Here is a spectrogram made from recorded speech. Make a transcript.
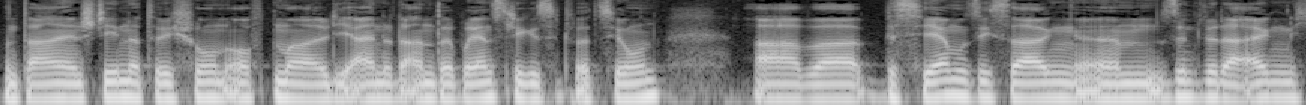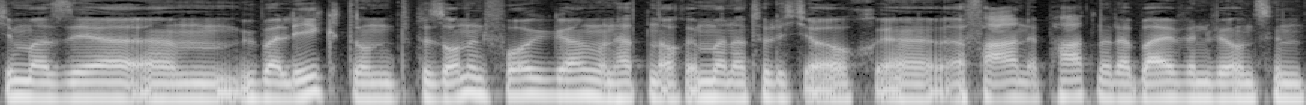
Und da entstehen natürlich schon oft mal die ein oder andere brenzlige Situation Situation. Aber bisher muss ich sagen, ähm, sind wir da eigentlich immer sehr ähm, überlegt und besonnen vorgegangen und hatten auch immer natürlich auch äh, erfahrene Partner dabei, wenn wir uns in,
